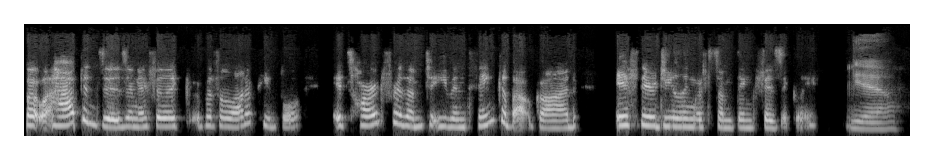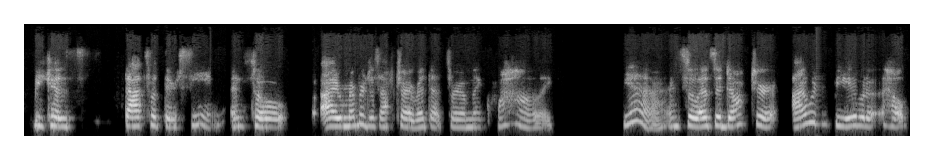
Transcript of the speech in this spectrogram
But what happens is and i feel like with a lot of people it's hard for them to even think about god if they're dealing with something physically. Yeah. Because that's what they're seeing. And so I remember just after I read that story, I'm like, wow, like, yeah. And so as a doctor, I would be able to help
